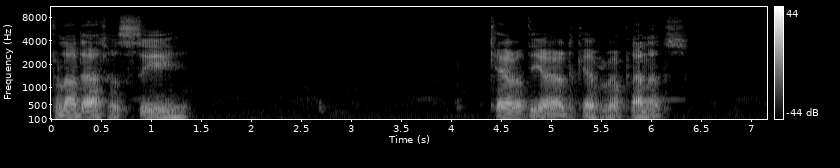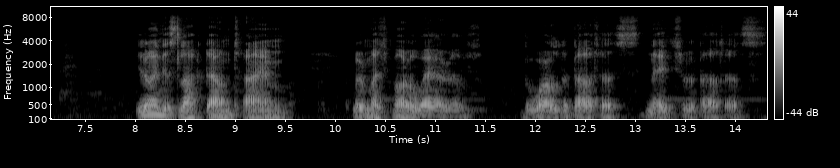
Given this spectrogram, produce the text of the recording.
for Laudato Si, care of the earth, care of our planet. You know, in this lockdown time, we're much more aware of the world about us, nature about us,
